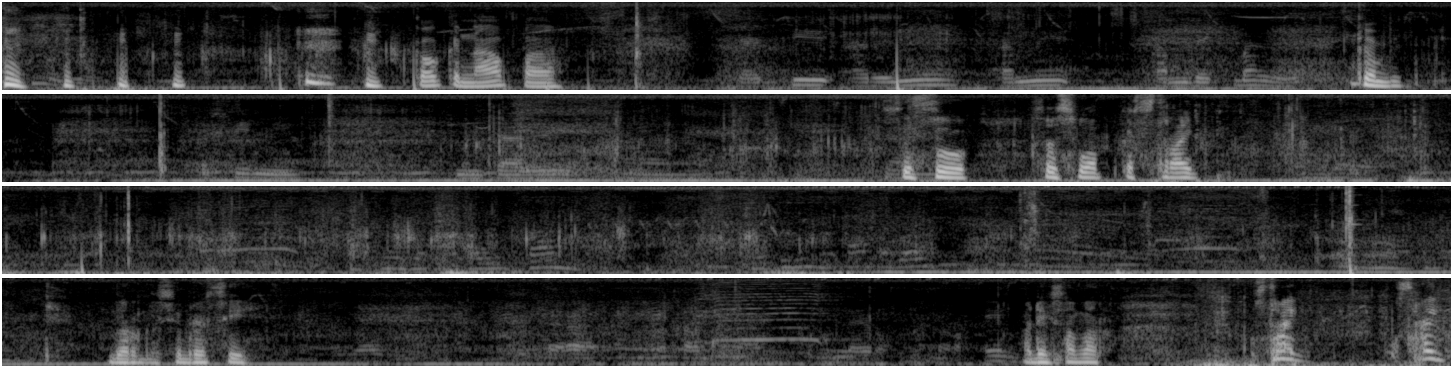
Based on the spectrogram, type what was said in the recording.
Kau kenapa? Jadi hari ini kami comeback balik. Comeback. Ke sini mencari uh, sesu sesuap ke strike. Biar bersih bersih. Adik sabar. Strike, strike,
